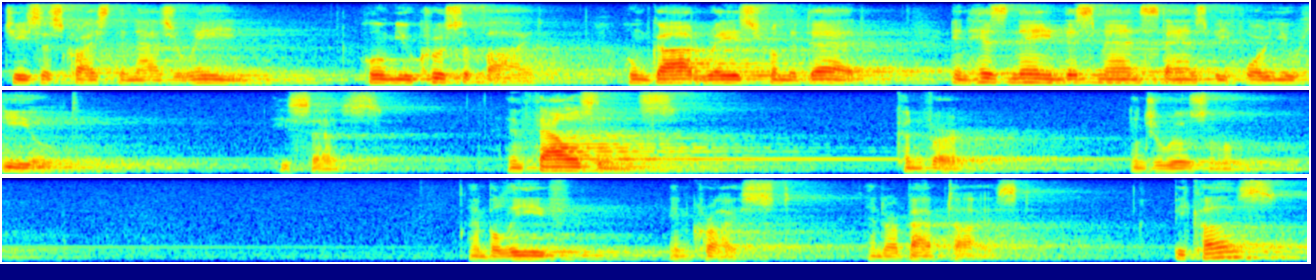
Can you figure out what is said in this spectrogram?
Jesus Christ the Nazarene, whom you crucified, whom God raised from the dead. In his name, this man stands before you healed, he says. And thousands convert in Jerusalem and believe in Christ and are baptized because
